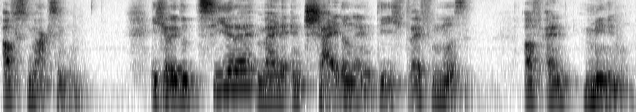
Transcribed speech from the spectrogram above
aufs Maximum. Ich reduziere meine Entscheidungen, die ich treffen muss, auf ein Minimum.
